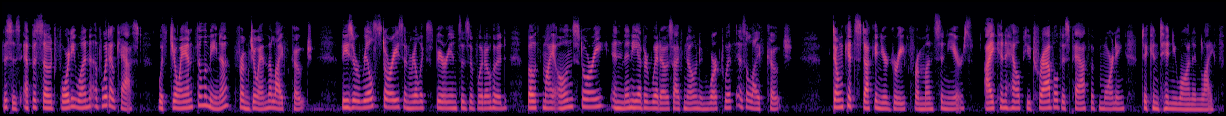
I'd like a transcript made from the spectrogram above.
This is episode 41 of Widowcast with Joanne Filomena from Joanne the Life Coach. These are real stories and real experiences of widowhood, both my own story and many other widows I've known and worked with as a life coach. Don't get stuck in your grief for months and years. I can help you travel this path of mourning to continue on in life.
